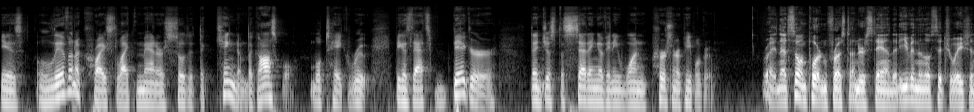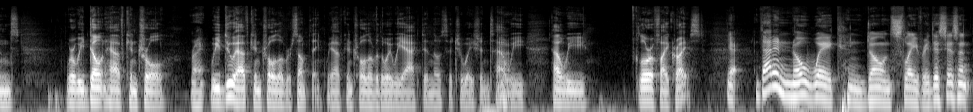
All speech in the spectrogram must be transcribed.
is live in a Christ like manner so that the kingdom, the gospel, will take root. Because that's bigger than just the setting of any one person or people group. Right, and that's so important for us to understand that even in those situations where we don't have control, right, we do have control over something. We have control over the way we act in those situations, how right. we how we glorify Christ. Yeah, that in no way condones slavery. This isn't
